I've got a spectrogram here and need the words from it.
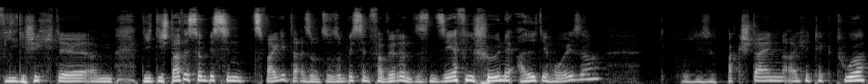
viel Geschichte. Ähm, die, die Stadt ist so ein bisschen zweigeteilt, also so, so ein bisschen verwirrend. Es sind sehr viele schöne alte Häuser. so diese Backsteinarchitektur,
